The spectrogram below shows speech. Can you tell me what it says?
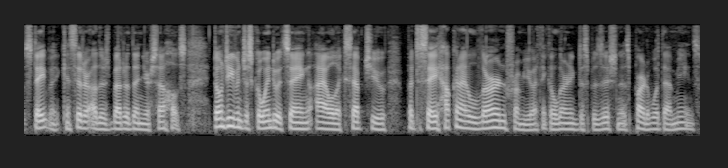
statement. Consider others better than yourselves. Don't even just go into it saying, I will accept you, but to say, how can I learn from you? I think a learning disposition is part of what that means.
